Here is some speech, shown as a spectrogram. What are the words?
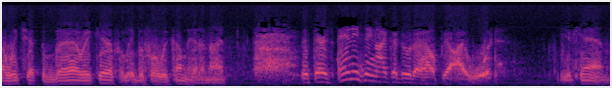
and we check them very carefully before we come here tonight. If there's anything I could do to help you, I would. You can.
